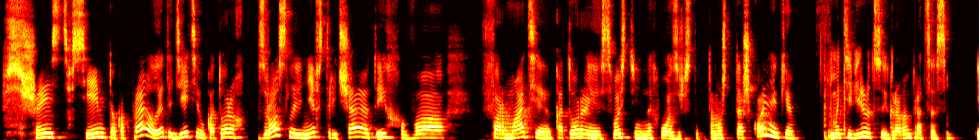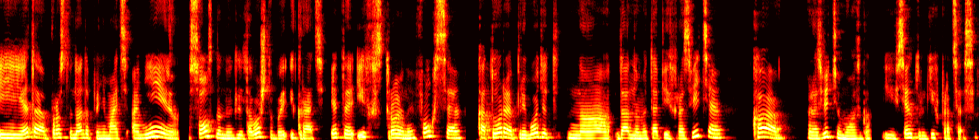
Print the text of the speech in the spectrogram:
в 6, в 7, то, как правило, это дети, у которых взрослые не встречают их в формате, который свойственен их возрасту, потому что дошкольники мотивируются игровым процессом. И это просто надо понимать. Они созданы для того, чтобы играть. Это их встроенная функция, которая приводит на данном этапе их развития к развитию мозга и всех других процессов.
